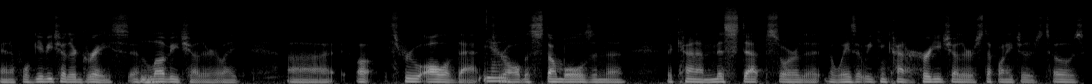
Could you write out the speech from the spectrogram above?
and if we'll give each other grace and Mm. love each other like uh, uh, through all of that Yeah. through all the stumbles and the, the kind of missteps or the, the ways that we can kind of hurt each other or step on each other's toes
